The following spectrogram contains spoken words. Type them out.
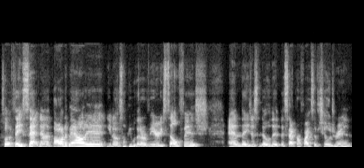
So if they sat down and thought about it, you know, some people that are very selfish and they just know that the sacrifice of children,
